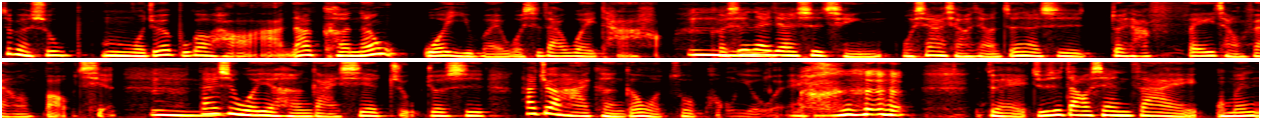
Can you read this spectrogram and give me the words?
这本书，嗯，我觉得不够好啊。那可能我以为我是在为他好，可是那件事情，我现在想想，真的是对他非常非常的抱歉。嗯，但是我也很感谢主，就是他居然还肯跟我做朋友。哎，对，就是到现在，我们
